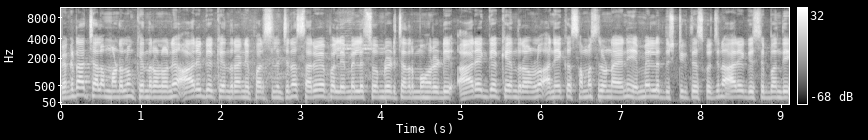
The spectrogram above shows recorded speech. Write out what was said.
వెంకటాచలం మండలం కేంద్రంలోని ఆరోగ్య కేంద్రాన్ని పరిశీలించిన సర్వేపల్లి ఎమ్మెల్యే సోమిరెడ్డి చంద్రమోహన్ రెడ్డి ఆరోగ్య కేంద్రంలో అనేక సమస్యలు ఉన్నాయని ఎమ్మెల్యే దృష్టికి తీసుకొచ్చిన ఆరోగ్య సిబ్బంది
